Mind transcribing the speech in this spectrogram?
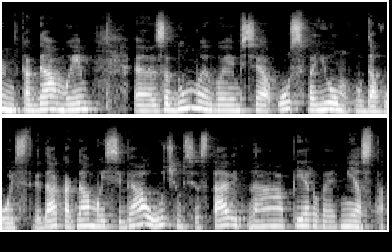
когда мы э, задумываемся о своем удовольствии, да, когда мы себя учимся ставить на первое место.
